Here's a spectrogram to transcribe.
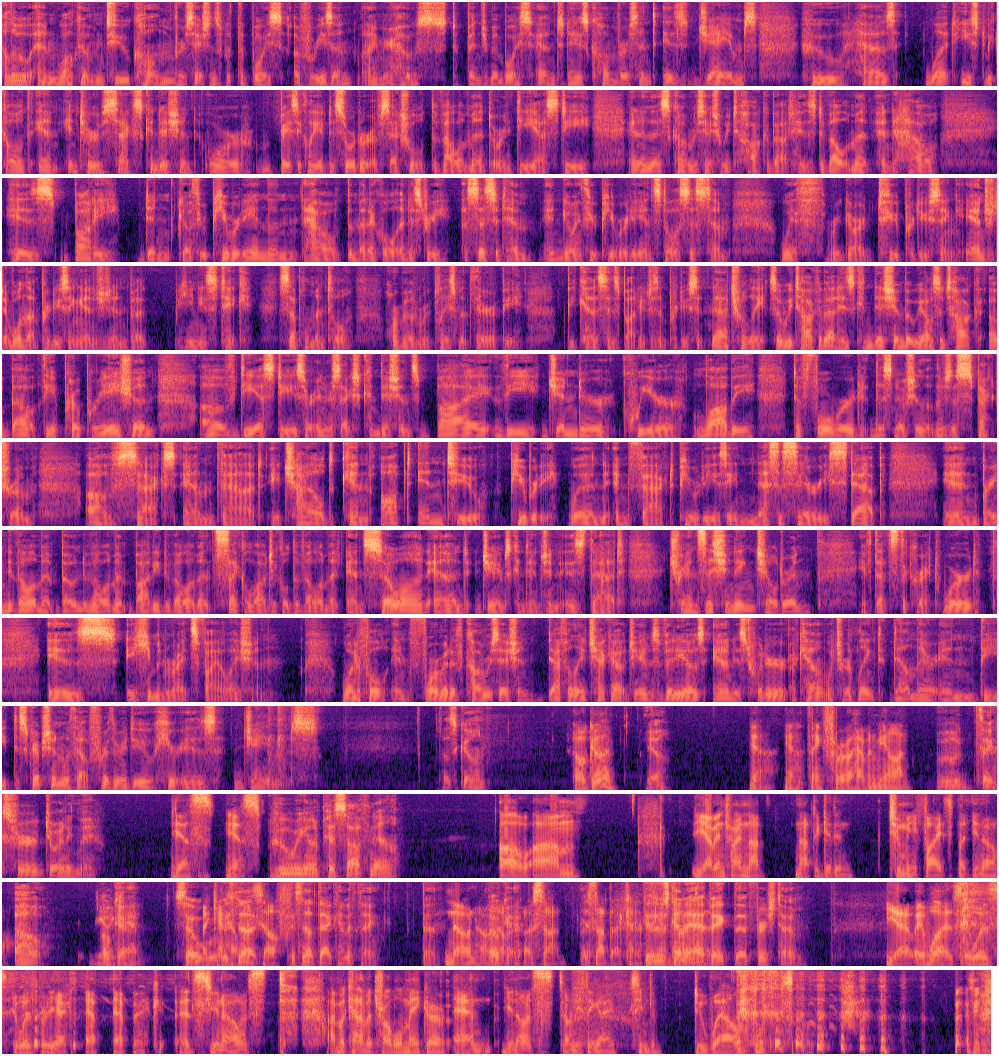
Hello and welcome to Calmversations with the Voice of Reason. I'm your host, Benjamin Boyce, and today's conversant is James, who has what used to be called an intersex condition, or basically a disorder of sexual development, or DSD. And in this conversation, we talk about his development and how his body didn't go through puberty, and then how the medical industry assisted him in going through puberty and still assists him with regard to producing androgen. Well, not producing androgen, but he needs to take supplemental hormone replacement therapy because his body doesn't produce it naturally. So we talk about his condition, but we also talk about the appropriation of DSDs or intersex conditions by the gender queer lobby to forward this notion that there's a spectrum of sex and that a child can opt into puberty, when in fact, puberty is a necessary step in brain development, bone development, body development, psychological development, and so on. And James' contention is that transitioning children, if that's the correct word, is a human rights violation. Wonderful, informative conversation. Definitely check out James' videos and his Twitter account, which are linked down there in the description. Without further ado, here is James. How's it going? Oh, good. Yeah. Yeah. Yeah. Thanks for having me on. Well, thanks for joining me. Yes. Yes. Who are we going to piss off now? Oh, um, yeah, I've been trying not not to get in too many fights, but you know. Oh, yeah, okay. So I can't it's help not myself. it's not that kind of thing then. No, no, Okay. no, no, it's not. It's not that kind of. Because it was kind of trying to- epic the first time. Yeah, it was. It was. It was pretty ep- epic. It's you know, it's. I'm a kind of a troublemaker, and you know, it's the only thing I seem to do well. So, I mean,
